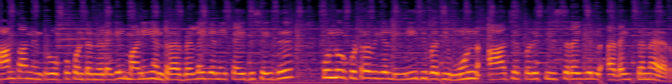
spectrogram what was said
நான் தான் என்று ஒப்புக்கொண்ட நிலையில் மணி என்ற வெள்ளையனை கைது செய்து குன்னூர் குற்றவியல் நீதிபதி முன் ஆஜர்படுத்தி சிறையில் அடைத்தனர்.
